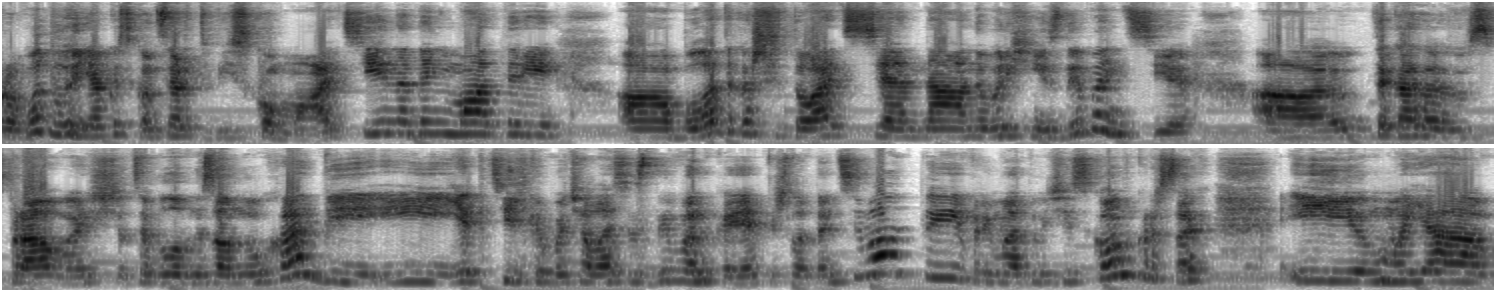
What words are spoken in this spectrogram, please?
проводили якось концерт військоматі на День матері. А була така ж ситуація на новорічній здибанці. А, така справа, що це було в незламному хабі. І як тільки почалася здибанка, я пішла танцювати, приймати участь в конкурсах. І моя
